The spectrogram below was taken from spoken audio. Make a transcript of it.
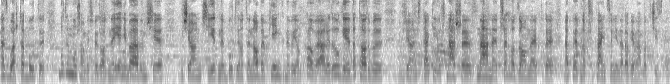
a zwłaszcza buty. Buty muszą być wygodne. Ja nie bałabym się wziąć jedne buty, no te nowe, piękne, wyjątkowe, ale drugie do torby wziąć takie już nasze, znane, przechodzone, które na pewno przy tańcu nie narobią nam odcisków.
